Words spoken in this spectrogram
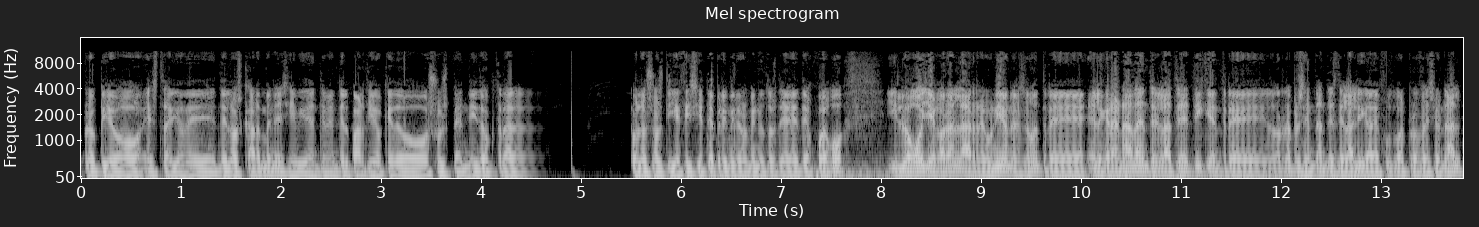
propio estadio de, de Los Cármenes y evidentemente el partido quedó suspendido tras con esos 17 primeros minutos de, juego y luego llegaron las reuniones ¿no? entre el Granada, entre el Athletic, entre los representantes de la Liga de Fútbol Profesional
